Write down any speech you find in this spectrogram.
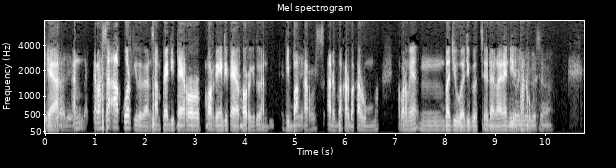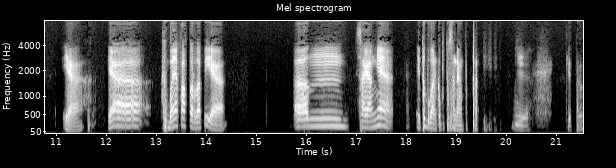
Ya kan kerasa awkward gitu kan. Sampai di teror keluarganya di teror gitu kan. Dibakar yeah. ada bakar-bakar rumah apa namanya hmm, baju baju gue dan lainnya di yeah, depan rumah. Ya ya banyak faktor. Tapi ya um, sayangnya itu bukan keputusan yang tepat iya yeah. gitu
